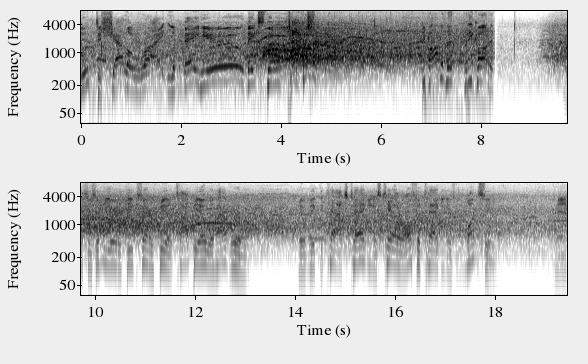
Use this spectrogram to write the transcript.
looped to shallow right. LeMahieu makes the catch. He bobbled it, but he caught it. This is in the air to deep center field. Tapia will have room. He'll make the catch. Tagging is Taylor, also tagging is Muncy. And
